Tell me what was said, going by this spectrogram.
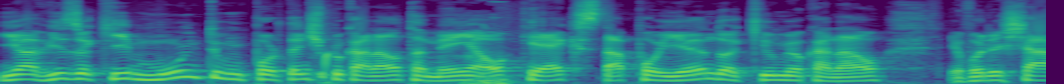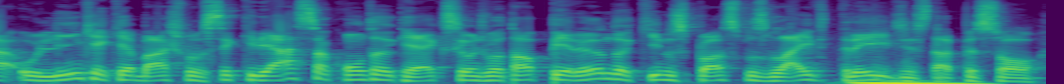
E um aviso aqui muito importante para o canal também, a OKEx está apoiando aqui o meu canal. Eu vou deixar o link aqui abaixo para você criar sua conta OKEx, onde eu vou estar operando aqui nos próximos live trades, tá, pessoal?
